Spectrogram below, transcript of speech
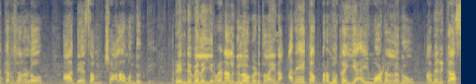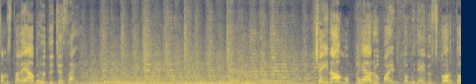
ఆకర్షణలో ఆ దేశం చాలా ముందుంది. రెండు వేల ఇరవై నాలుగులో విడుదలైన అనేక ప్రముఖ ఏఐ మోడళ్ళను అమెరికా సంస్థలే అభివృద్ధి చేశాయి. చైనా ముప్పై ఆరు పాయింట్ తొమ్మిది ఐదు స్కోర్తో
